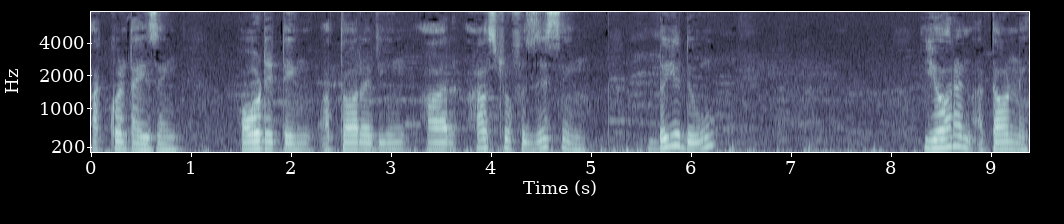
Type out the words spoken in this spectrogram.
acquainting, auditing, authority, or astrophysicing. Do you do? You're an attorney.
